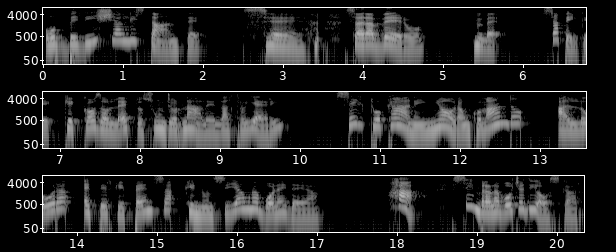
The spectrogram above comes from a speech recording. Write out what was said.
obbedisce all'istante. Se sarà vero? Beh, sapete che cosa ho letto su un giornale l'altro ieri? Se il tuo cane ignora un comando, allora è perché pensa che non sia una buona idea. Ah, sembra la voce di Oscar.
